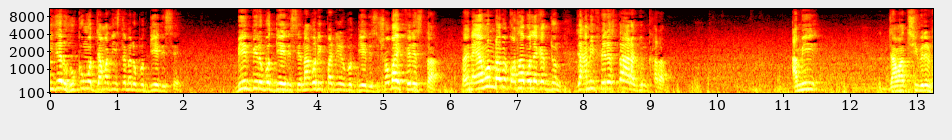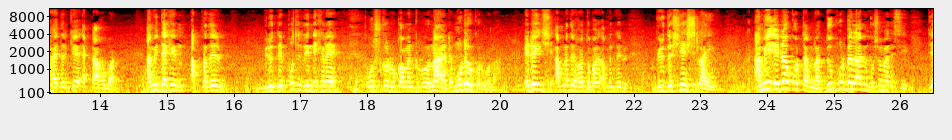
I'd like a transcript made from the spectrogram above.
নিজের হুকুমত জামাত ইসলামের উপর দিয়ে দিছে। বিএনপির উপর দিয়ে দিছে, নাগরিক পার্টির উপর দিয়ে দিছে, সবাই ফেরেস্তা তাই না? এমন ভাবে কথা বলে এক একজন যে আমি ফেরেস্তা আর একজন খারাপ। আমি জামাত শিবিরের ভাইদেরকে একটা আহ্বান। আমি দেখেন আপনাদের বিরুদ্ধে প্রতিদিন এখানে পোস্ট করব, কমেন্ট করব, না, এটা মোটেও করব না। এটাই আপনাদের হয়তো আপনাদের বিরুদ্ধে শেষ লাইভ। আমি এটাও করতাম না। দুপুরবেলা আমি ঘোষণা দিছি যে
